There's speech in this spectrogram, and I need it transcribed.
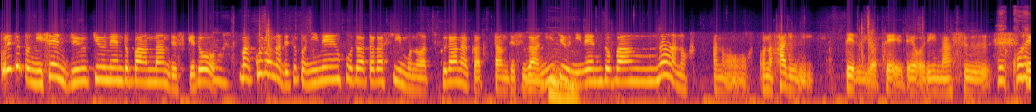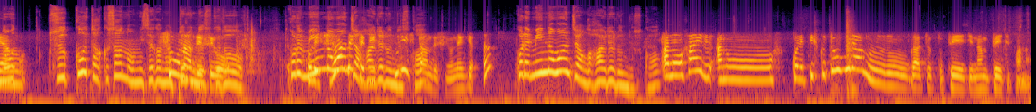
これちょっと2019年度版なんですけど、うん。まあ、コロナでちょっと2年ほど新しいものは作らなかったんですが、うん22年度版があのあのこの春に出る予定でおります。えこれのすっごいたくさんのお店が載ってるんですけそうどこれみんなワンちゃん入れるんですか？これみんなワンちゃんが入れるんですか？あの入るあのーこれピクトグラムがちょっとページ何ページかな。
